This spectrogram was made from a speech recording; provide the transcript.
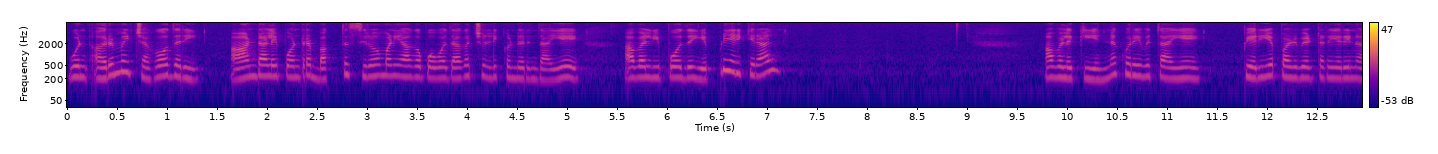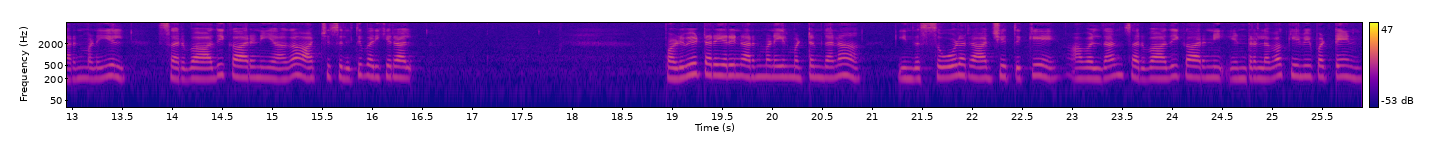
உன் அருமை சகோதரி ஆண்டாளை போன்ற பக்த சிரோமணியாக போவதாக சொல்லிக் கொண்டிருந்தாயே அவள் இப்போது எப்படி இருக்கிறாள்? அவளுக்கு என்ன குறைவு தாயே? பெரிய பழுவேட்டரையரின் அரண்மனையில் சர்வாதிகாரணியாக ஆட்சி செலுத்தி வருகிறாள். பழுவேட்டரையரின் அரண்மனையில் மட்டும்தானா? இந்த சோழ ராஜ்யத்துக்கே அவள்தான் சர்வாதிகாரணி என்றளவா கேள்விப்பட்டேன்.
